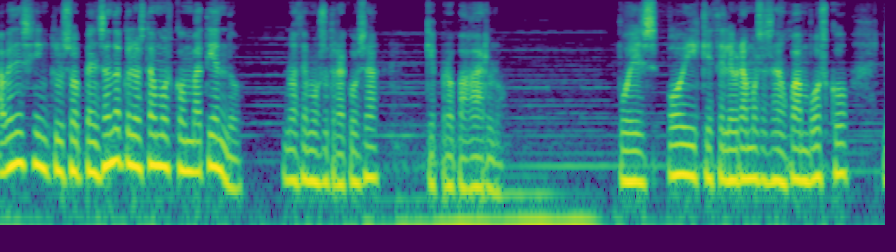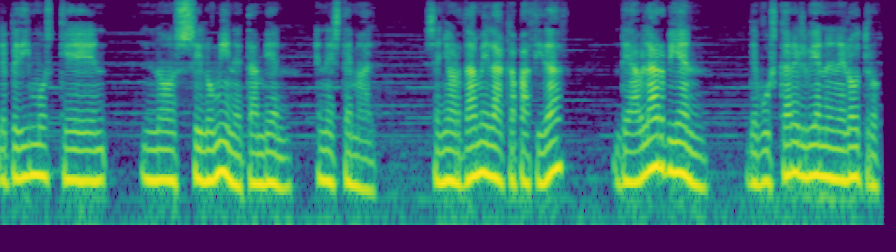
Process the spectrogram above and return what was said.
a veces incluso pensando que lo estamos combatiendo, no hacemos otra cosa que propagarlo. Pues hoy que celebramos a San Juan Bosco, le pedimos que nos ilumine también en este mal. Señor, dame la capacidad de hablar bien, de buscar el bien en el otro,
